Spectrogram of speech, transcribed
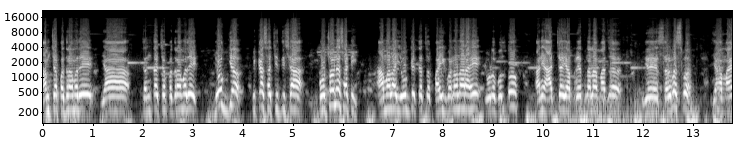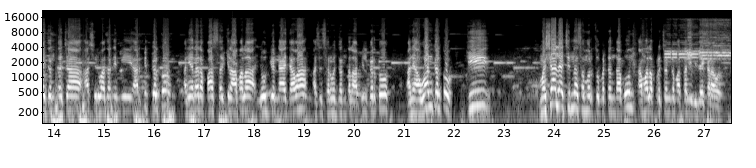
आमच्या पत्रामध्ये या जनताच्या पत्रामध्ये योग्य विकासाची दिशा पोहोचवण्यासाठी आम्हाला योग्य त्याचं पाईक बनवणार आहे एवढं बोलतो. आणि आजच्या या प्रयत्नाला माझं हे सर्वस्व या माय जनतेच्या आशीर्वादाने मी अर्पित करतो. आणि येणाऱ्या पाच तारखेला आम्हाला योग्य न्याय द्यावा असे सर्व जनताला अपील करतो. आणि आव्हान करतो की मशाल या चिन्हासमोरचं बटन दाबून आम्हाला प्रचंड मताने विजय करावं.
